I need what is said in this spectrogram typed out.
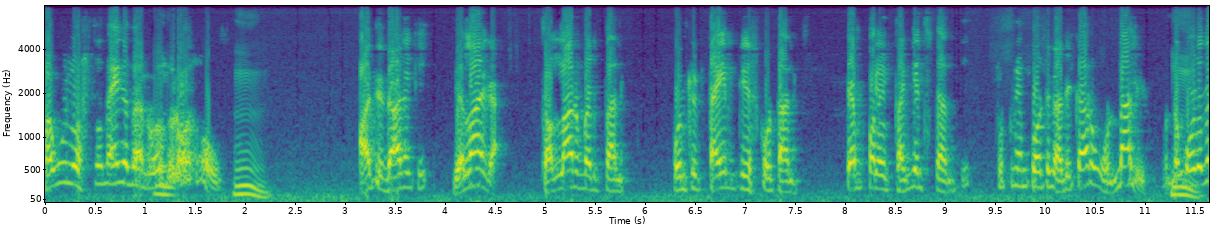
తగులు వస్తున్నాయి కదా రోజు రోజు. అది దానికి ఎలాగ చల్లారు పెడతానికి కొంచెం టైం తీసుకోవటానికి టెంపర్ తగ్గించడానికి సుప్రీంకోర్టుకి అధికారం ఉండాలి. ఉండకూడదు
